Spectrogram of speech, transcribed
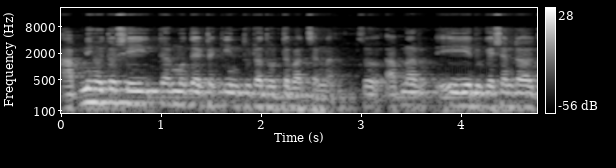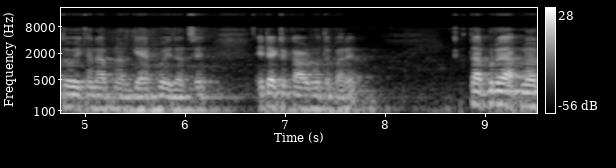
আপনি হয়তো সেইটার মধ্যে একটা কিন্তুটা ধরতে পারছেন না। সো আপনার এই এডুকেশনটা হয়তো এখানে আপনার গ্যাপ হয়ে যাচ্ছে। এটা একটা কারণ হতে পারে। তারপরে আপনার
